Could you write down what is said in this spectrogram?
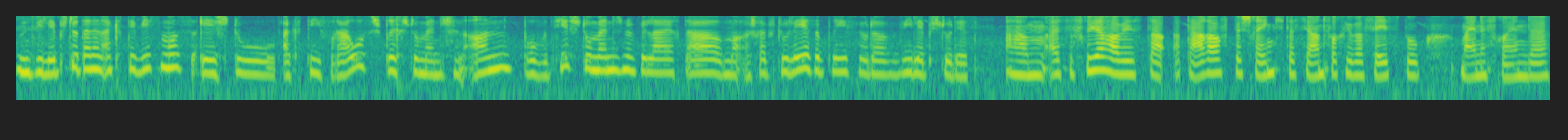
Und wie lebst du deinen Aktivismus? Gehst du aktiv raus? Sprichst du Menschen an? Provozierst du Menschen vielleicht auch? Schreibst du Leserbriefe oder wie lebst du das? Ähm, also früher habe ich es da, darauf beschränkt, dass ich einfach über Facebook meine Freunde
